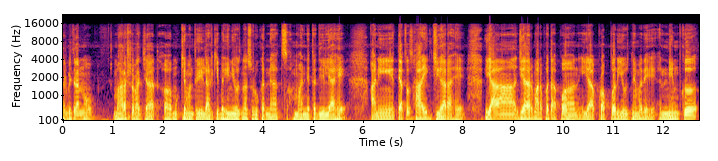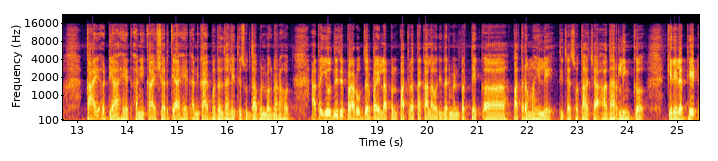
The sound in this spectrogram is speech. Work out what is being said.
तर मित्रांनो महाराष्ट्र राज्यात मुख्यमंत्री लाडकी बहीण योजना सुरू करण्यास मान्यता दिलेली आहे. आणि त्याचाच हा एक जी आर आहे. या जी आरमार्फत आपण या प्रॉपर योजनेमध्ये नेमकं काय अटी आहेत आणि काय शर्ती आहेत आणि काय बदल झाले ते सुद्धा आपण बघणार आहोत. आता योजनेचे प्रारूप जर पाहिलं आपण पात्रता कालावधी दरम्यान प्रत्येक पात्र महिले तिच्या स्वतःच्या आधार लिंक केलेल्या थेट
